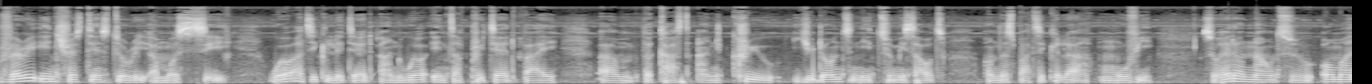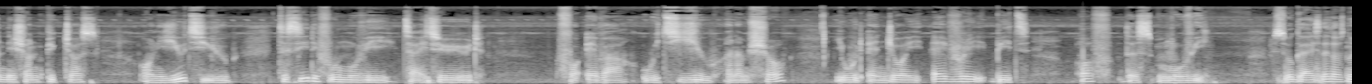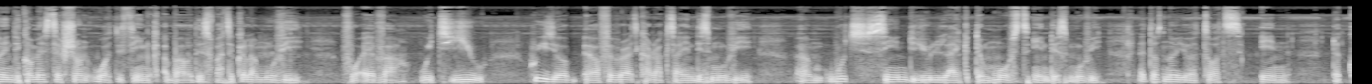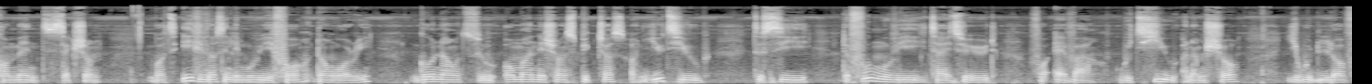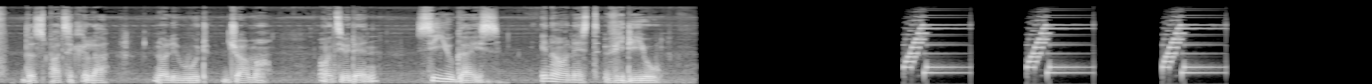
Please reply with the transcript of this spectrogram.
Very interesting story, I must say. Well articulated and well interpreted by um, the cast and crew. You don't need to miss out on this particular movie. So head on now to Oma Nation Pictures on YouTube to see the full movie titled Forever with You. And I'm sure you would enjoy every bit of this movie. So guys let us know in the comment section what you think about this particular movie forever with you. Who is your uh, favorite character in this movie? Um, which scene do you like the most in this movie? Let us know your thoughts in the comment section. But if you've not seen the movie before don't worry. Go now to Oma Nations Pictures on YouTube to see the full movie titled Forever with You and I'm sure you would love this particular Nollywood drama. Until then, see you guys in our next video.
